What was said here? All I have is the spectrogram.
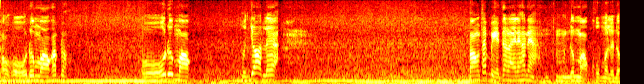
โอ้โหดูหมอกครับดูโอ้โหดูหมอกสุดยอดเลยอะมองถ้าเบสอะไรนะครับเนี่ย ดูหมอกคลุมหมดเลยดู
